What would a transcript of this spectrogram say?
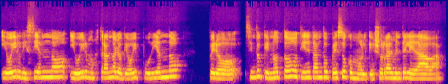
y voy a ir diciendo y voy a ir mostrando lo que voy pudiendo pero siento que no todo tiene tanto peso como el que yo realmente le daba.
